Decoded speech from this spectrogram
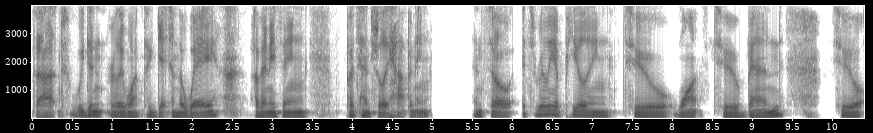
that we didn't really want to get in the way of anything potentially happening. And so it's really appealing to want to bend to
